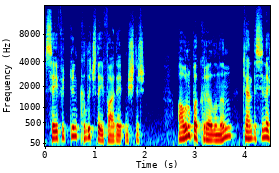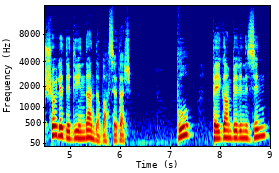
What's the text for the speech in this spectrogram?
Seyfüddin Kılıç da ifade etmiştir. Avrupa kralının kendisine şöyle dediğinden de bahseder. Bu peygamberinizin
